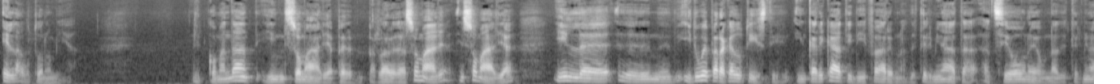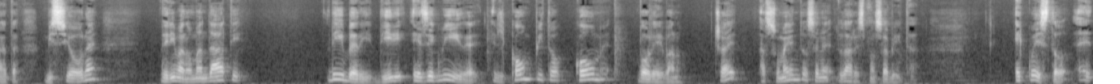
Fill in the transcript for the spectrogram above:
e l'autonomia. Il comandante in Somalia, per parlare della Somalia, in Somalia il, eh, i due paracadutisti incaricati di fare una determinata azione o una determinata missione venivano mandati liberi di eseguire il compito come volevano, cioè assumendosene la responsabilità. E questo è,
